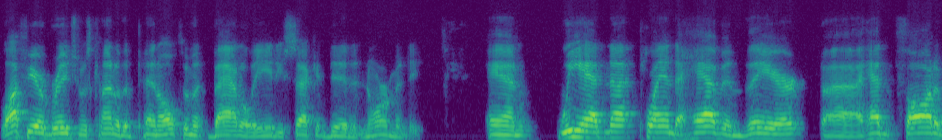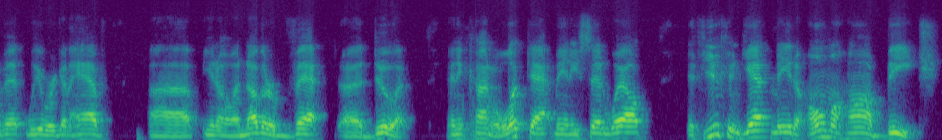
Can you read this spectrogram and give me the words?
La Fière Bridge was kind of the penultimate battle the 82nd did in Normandy. And we had not planned to have him there. Uh, I hadn't thought of it. We were going to have, uh, you know, another vet uh, do it. And he kind of looked at me and he said, Well, if you can get me to Omaha Beach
